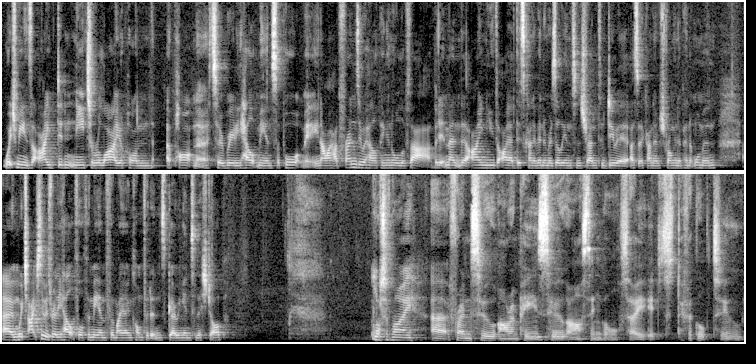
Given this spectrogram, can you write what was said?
which means that I didn't need to rely upon a partner to really help me and support me. Now I had friends who were helping and all of that, but it meant that I knew that I had this kind of inner resilience and strength to do it as a kind of strong, independent woman, um, which actually was really helpful for me and for my own confidence going into this job. A lot of my uh, friends who are MPs who are single say it's difficult to,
